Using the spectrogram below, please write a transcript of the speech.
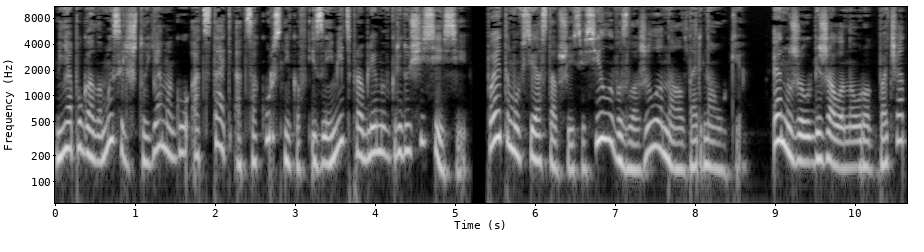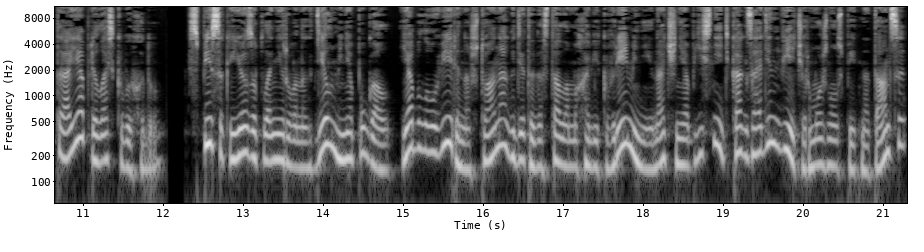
Меня пугала мысль, что я могу отстать от сокурсников и заиметь проблемы в грядущей сессии, поэтому все оставшиеся силы возложила на алтарь науки. Эн уже убежала на урок бачаты, а я плелась к выходу. Список ее запланированных дел меня пугал. Я была уверена, что она где-то достала маховик времени, иначе не объяснить, как за один вечер можно успеть на танцы,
